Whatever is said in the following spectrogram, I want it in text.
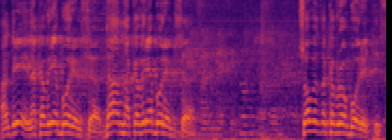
Андрей, на ковре боремся. Да, на ковре боремся. Что вы за ковром боретесь?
